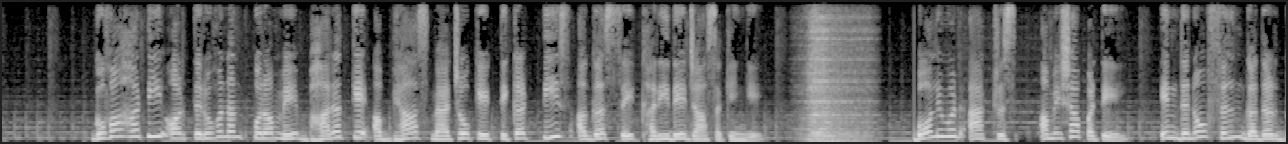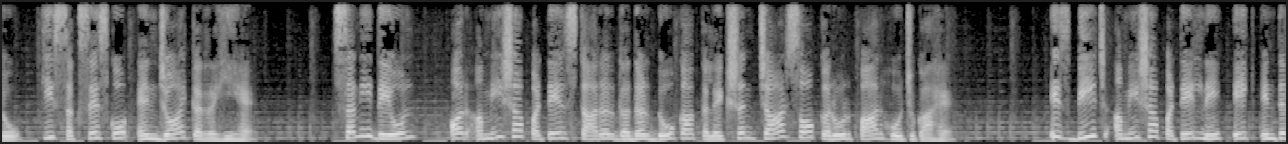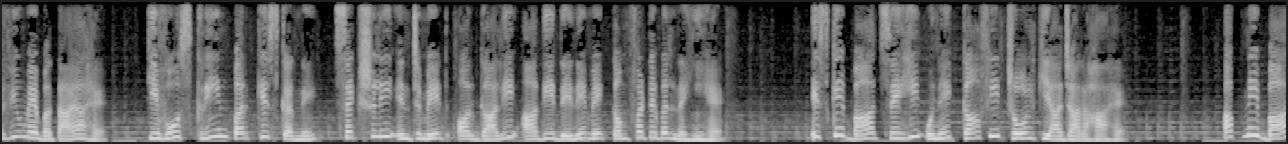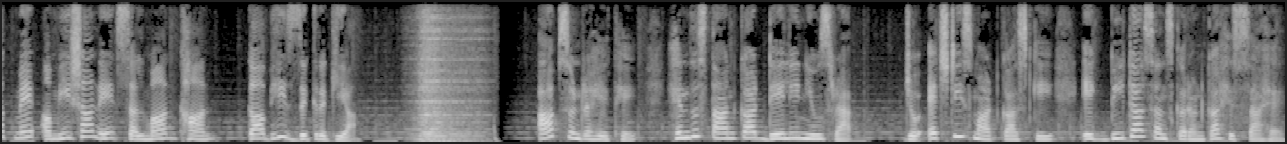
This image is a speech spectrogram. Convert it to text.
गुवाहाटी और तिरुवनंतपुरम में भारत के अभ्यास मैचों के टिकट 30 अगस्त से खरीदे जा सकेंगे। बॉलीवुड एक्ट्रेस अमीषा पटेल इन दिनों फ़िल्म गदर दो की सक्सेस को एंजॉय कर रही है। सनी देओल और अमीषा पटेल स्टारर गदर दो का कलेक्शन 400 करोड़ पार हो चुका है। इस बीच अमीषा पटेल ने एक इंटरव्यू में बताया है कि वो स्क्रीन पर किस करने सेक्सुअली इंटीमेट और गाली आदि देने में कंफर्टेबल नहीं है। इसके बाद से ही उन्हें काफ़ी ट्रोल किया जा रहा है। अपनी बात में अमीषा ने सलमान खान का भी ज़िक्र किया। आप सुन रहे थे हिंदुस्तान का डेली न्यूज़ रैप जो एच टी स्मार्ट कास्ट की एक बीटा संस्करण का हिस्सा है।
